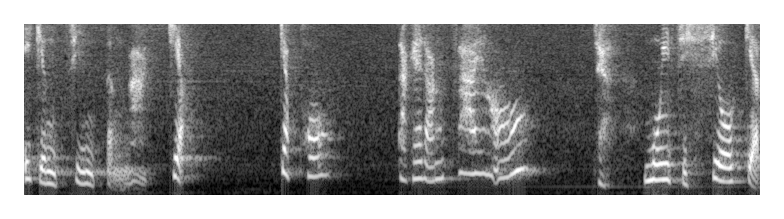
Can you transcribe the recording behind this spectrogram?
已经真长啊！劫劫破，大家人知哦。这每一小劫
